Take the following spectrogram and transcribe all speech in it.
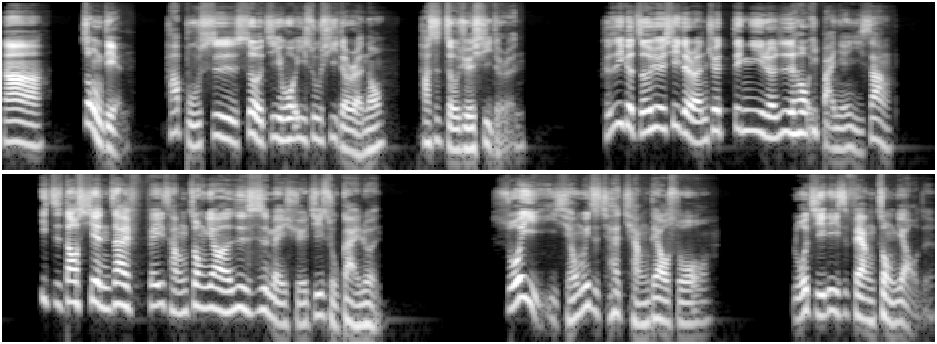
那重点，他不是设计或艺术系的人哦，他是哲学系的人。可是一个哲学系的人，却定义了日后一百年以上，一直到现在非常重要的日式美学基础概论。所以以前我们一直在强调说，逻辑力是非常重要的。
